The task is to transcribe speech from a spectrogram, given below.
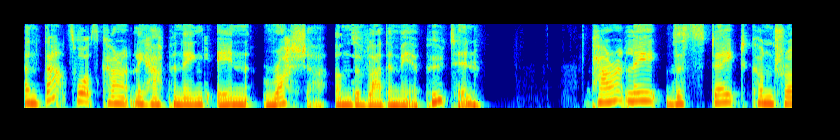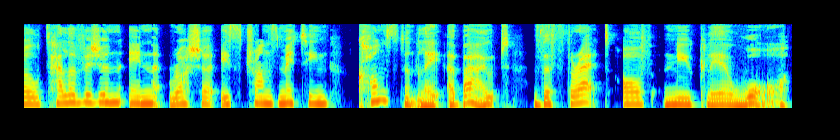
And that's what's currently happening in Russia under Vladimir Putin. Apparently, the state controlled television in Russia is transmitting constantly about the threat of nuclear war.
